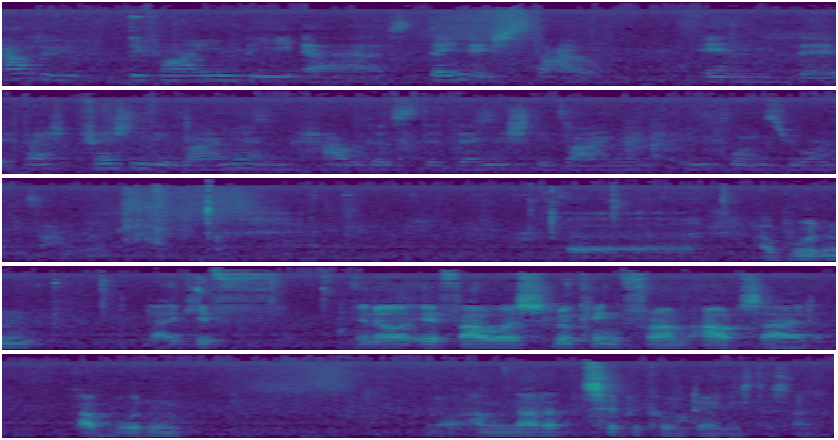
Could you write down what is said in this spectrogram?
how do you define the uh, Danish style in the fashion, fashion design, and how does the Danish design influence your design work? uh, I wouldn't like if you know if I was looking from outside, I wouldn't. You know, I'm not a typical Danish designer.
